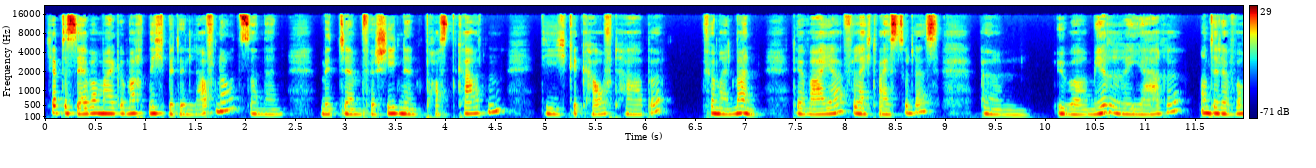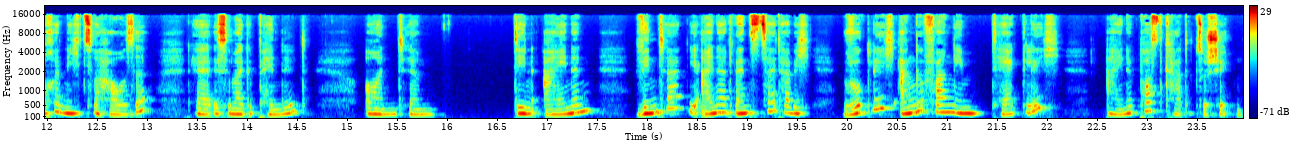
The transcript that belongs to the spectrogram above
Ich habe das selber mal gemacht, nicht mit den Love Notes, sondern mit ähm, verschiedenen Postkarten, die ich gekauft habe für meinen Mann. Der war ja, vielleicht weißt du das, ähm, über mehrere Jahre unter der Woche nicht zu Hause. Der ist immer gependelt. Und ähm, den einen Winter, die eine Adventszeit, habe ich wirklich angefangen, ihm täglich eine Postkarte zu schicken.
